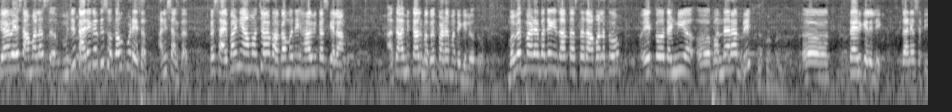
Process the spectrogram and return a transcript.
त्यावेळेस आम्हाला स- म्हणजे कार्यकर्ते स्वतःहून पुढे येतात आणि सांगतात का साहेबांनी आमच्या भागामध्ये हा विकास केला. आता आम्ही काल भगतपाड्यामध्ये गेलो होतो. भगतपाड्यामध्ये जात असताना आम्हाला तो एक त्यांनी अ, बंधारा ब्रिज तयार केलेले जाण्यासाठी.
